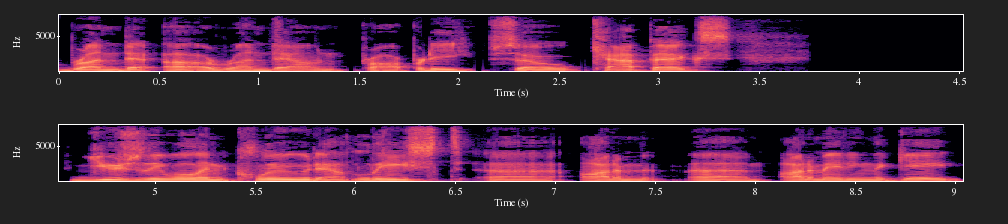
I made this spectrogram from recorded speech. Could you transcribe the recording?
run uh, a rundown property. So capex usually will include at least uh, autom- uh, automating the gate,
